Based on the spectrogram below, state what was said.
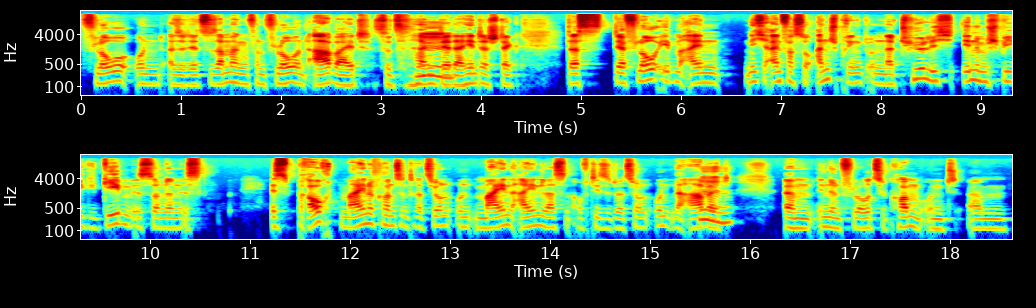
Flow und, also der Zusammenhang von Flow und Arbeit sozusagen, Hm. der dahinter steckt, dass der Flow eben einen nicht einfach so anspringt und natürlich in einem Spiel gegeben ist, sondern es, es braucht meine Konzentration und mein Einlassen auf die Situation und eine Arbeit, Mhm. ähm, in den Flow zu kommen. Und ähm,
